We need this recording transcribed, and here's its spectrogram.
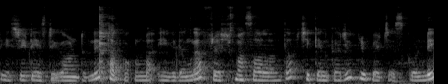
టేస్టీ టేస్టీగా ఉంటుంది. తప్పకుండా ఈ విధంగా ఫ్రెష్ మసాలాలతో చికెన్ కర్రీ ప్రిపేర్ చేసుకోండి.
